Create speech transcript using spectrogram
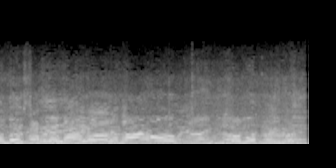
conozco. Te amamos, te.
